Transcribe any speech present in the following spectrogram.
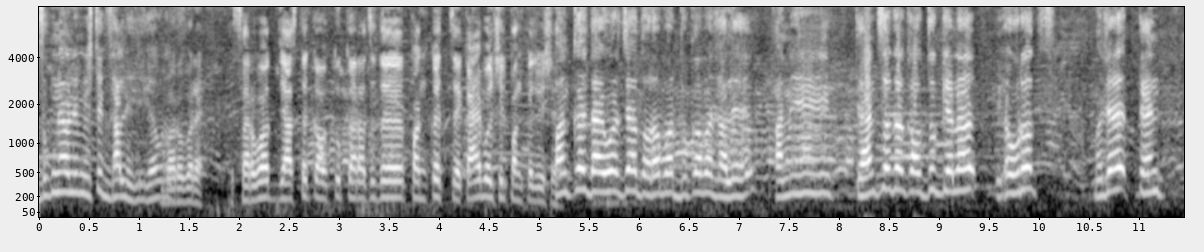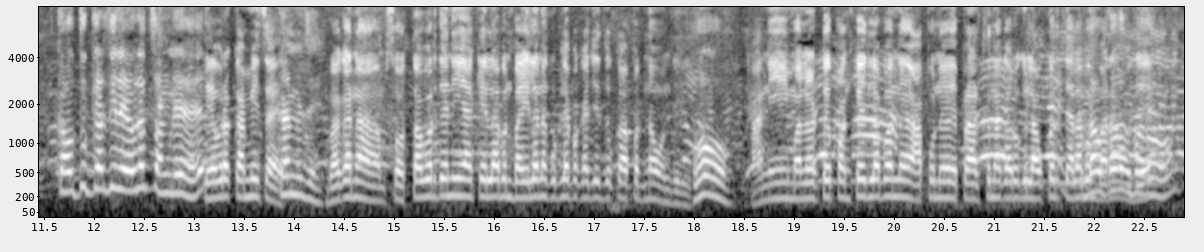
झुकण्यावाली मिस्टेक झाली. एवढं. बरोबर आहे. सर्वात जास्त कौतुक करायचं तर पंकजचं आहे. काय बोलशील पंकज विषय? पंकज ड्रायव्हरच्या थोडाफार दुखापत झाले. आणि त्यांचं जर कौतुक केलं एवढंच. म्हणजे त्यां कौतुक करतील एवढंच चांगले आहे. तेवढं कमीच आहे. कमीच आहे. बघा ना स्वतःवर त्यांनी या केला पण बैलांना कुठल्या प्रकारची दुखापत न होऊन दिली. हो. आणि मला वाटतं पंकजला पण आपण प्रार्थना करू की लवकर त्याला पण बरा लवकरच बरं होते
